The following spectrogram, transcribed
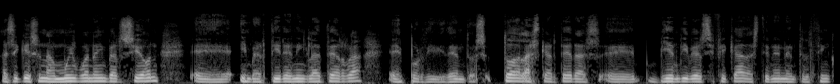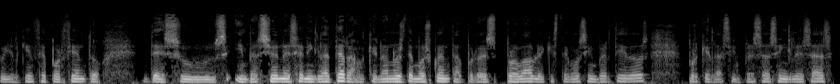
así que es una muy buena inversión eh, invertir en Inglaterra eh, por dividendos. Todas las carteras bien diversificadas tienen entre el 5 y el 15% de sus inversiones en Inglaterra, aunque no nos demos cuenta, pero es probable que estemos invertidos porque las empresas inglesas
